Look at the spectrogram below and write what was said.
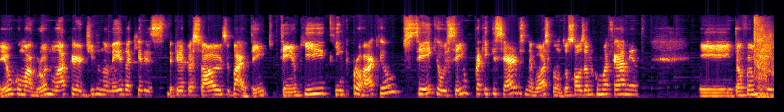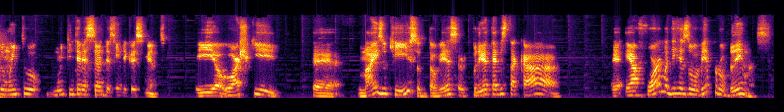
Eu, como agrônomo lá perdido no meio daqueles, daquele pessoal, eu disse, bah, eu tenho, tenho, que, tenho que provar que eu sei, que eu sei para que, que serve esse negócio, que eu não estou só usando como uma ferramenta. E, então foi um período muito, muito interessante assim de crescimento. E eu, acho que, é, mais do que isso, talvez, eu poderia até destacar é, é a forma de resolver problemas.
